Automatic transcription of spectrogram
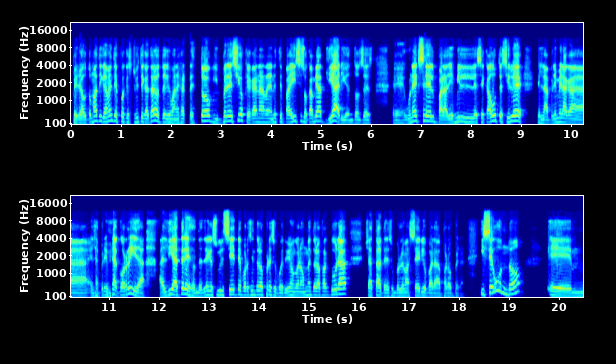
pero automáticamente después que subiste catálogo tienes que manejar stock y precios que acá en, este país eso cambia diario. Entonces, eh, un Excel para 10.000 SKU te sirve en la, primera, en la primera corrida. Al día 3, donde tenés que subir 7% de los precios porque te vieron con aumento de la factura, ya está, tenés un problema serio para, para operar. Y segundo, Em,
